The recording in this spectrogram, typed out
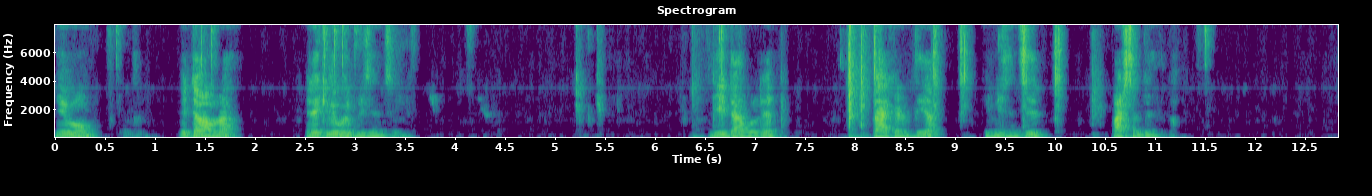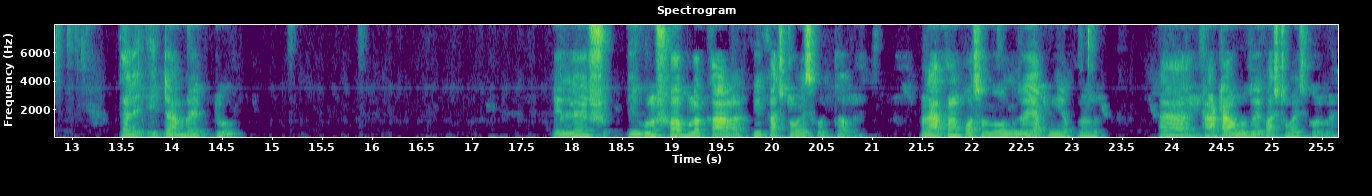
এবং এটা আমরা এটা কি লিখব? এফিসিয়েন্সি দিয়ে ডাবল এফ প্যাকেট দিয়া এফিসিয়েন্সির পার্সেন্টেজ দিলাম। তাহলে এটা আমরা একটু এলে এগুলো সবগুলো কি কাস্টমাইজ করতে হবে। মানে আপনার পছন্দ অনুযায়ী আপনি আপনার ডাটা অনুযায়ী কাস্টমাইজ করবেন।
